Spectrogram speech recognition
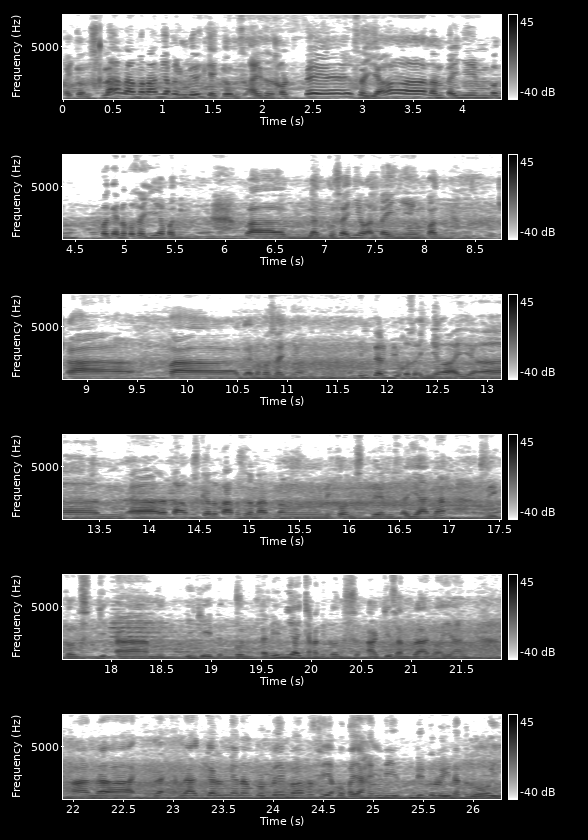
kay Cons Lara, marami akong email, kay Cons Aizen Cortez, ayan, antayin niyo yung pag, pag ano ko sa inyo, pag, pag vlog ko sa inyo, antayin niyo yung pag, ah, pag ano ko sa inyo, interview ko sa inyo, ayan, ah, natapos ka, natapos na natin ng ni Cons Dennis Ayala, ni Cons um, EJ Bontanilla, tsaka ni Cons Archie Zambrano, ayan, Ah, na, na, nagkaroon nga ng problema kasi ako kaya hindi, hindi tuloy na tuloy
